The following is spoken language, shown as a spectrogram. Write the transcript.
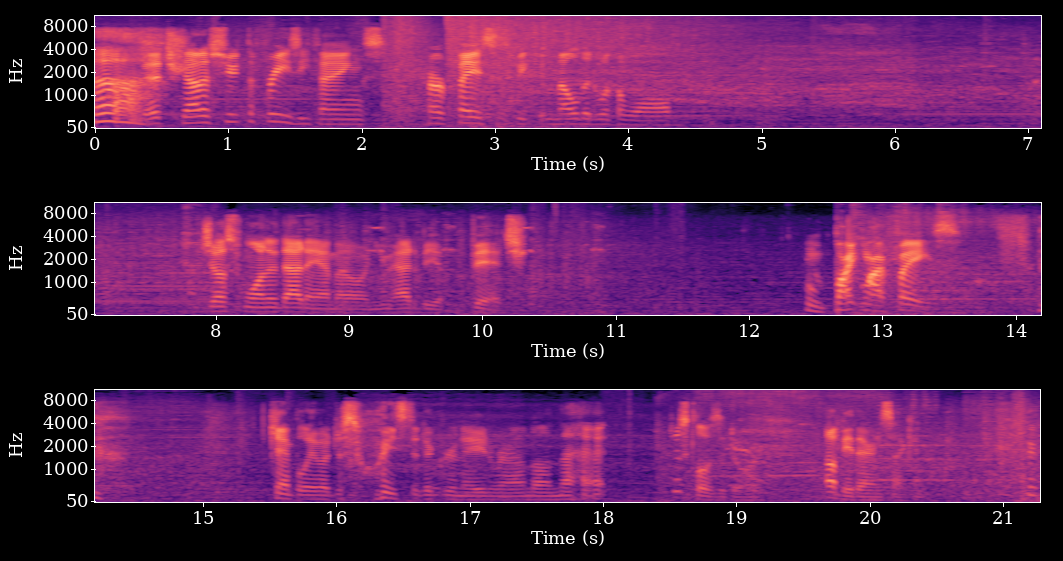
Ah. Bitch. Gotta shoot the freezy things. Her face is be melded with a wall. Just wanted that ammo, and you had to be a bitch. Bite my face. Can't believe I just wasted a grenade round on that. Just close the door. I'll be there in a second.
